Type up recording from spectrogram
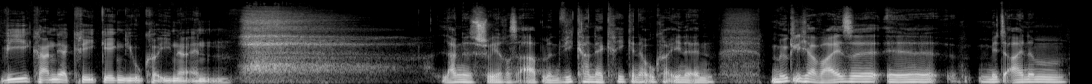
wie kann der Krieg gegen die Ukraine enden? langes, schweres Atmen. Wie kann der Krieg in der Ukraine enden? Möglicherweise äh, mit einem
